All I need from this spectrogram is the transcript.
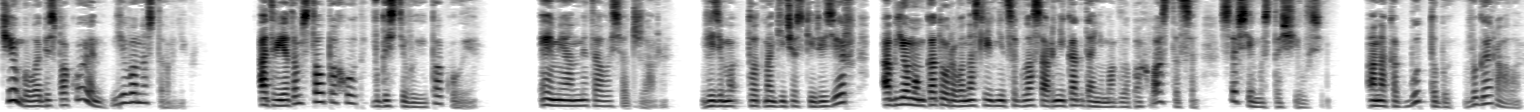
Чем был обеспокоен его наставник? Ответом стал поход в гостевые покои. Эмиан металась от жара. Видимо, тот магический резерв, объемом которого наследница Глоссар никогда не могла похвастаться, совсем истощился. Она как будто бы выгорала.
